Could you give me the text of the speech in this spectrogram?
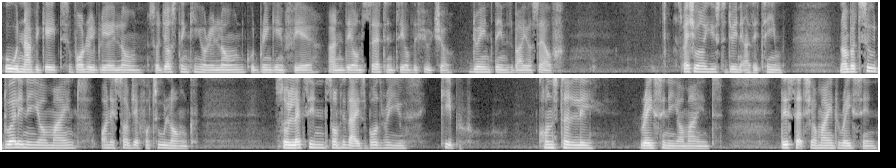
who would navigate vulnerably alone. So, just thinking you're alone could bring in fear and the uncertainty of the future, doing things by yourself, especially when you're used to doing it as a team. Number two, dwelling in your mind on a subject for too long. So letting something that is bothering you keep constantly racing in your mind. This sets your mind racing.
